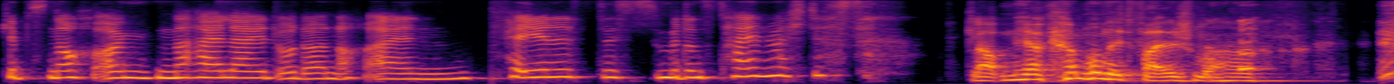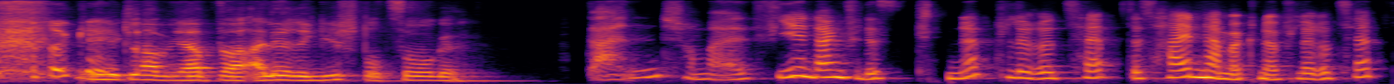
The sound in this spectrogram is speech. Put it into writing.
Gibt es noch irgendein Highlight oder noch ein Fail, das du mit uns teilen möchtest? ich glaube, mehr kann man nicht falsch machen. Okay. Ich glaube, ihr habt da alle Register gezogen. Dann schon mal vielen Dank für das Knöpfle-Rezept, das Heidenheimer Knöpfle-Rezept.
